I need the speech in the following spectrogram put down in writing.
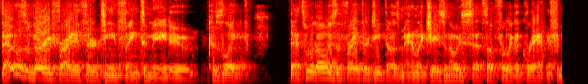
That was a very Friday Thirteenth thing to me, dude. Because like that's what always the Friday Thirteenth does, man. Like Jason always sets up for like a grand finale,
